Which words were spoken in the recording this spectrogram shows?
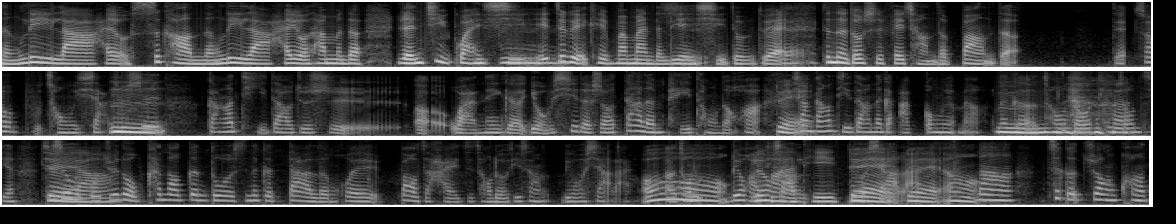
能力啦，还有思考能力啦，还有他们的人际关系，诶，这个也可以慢慢的练习，对不对？真的都是非常的棒的。对，稍微补充一下，就是。刚刚提到就是呃玩那个游戏的时候，大人陪同的话，对，像刚刚提到那个阿公有没有那个从楼梯中间？其实我觉得我看到更多的是那个大人会抱着孩子从楼梯上溜下来，哦，从溜滑梯上溜下来。对，嗯，那这个状况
